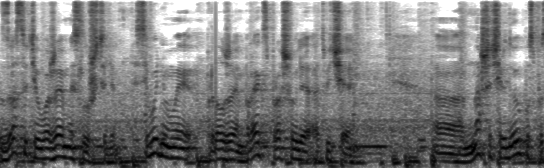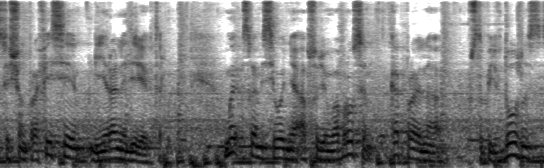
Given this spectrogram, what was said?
Здравствуйте, уважаемые слушатели! Сегодня мы продолжаем проект «Спрашивали, отвечаем». Э, наш очередной выпуск посвящен профессии генеральный директор. Мы с вами сегодня обсудим вопросы, как правильно вступить в должность,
